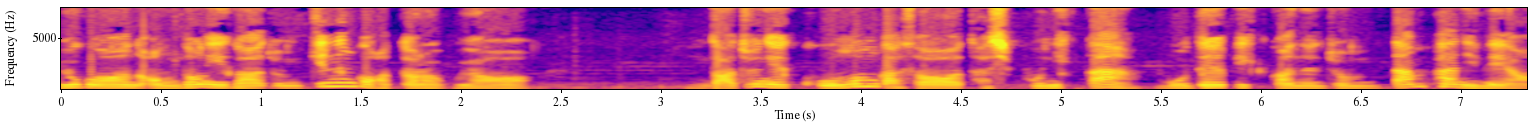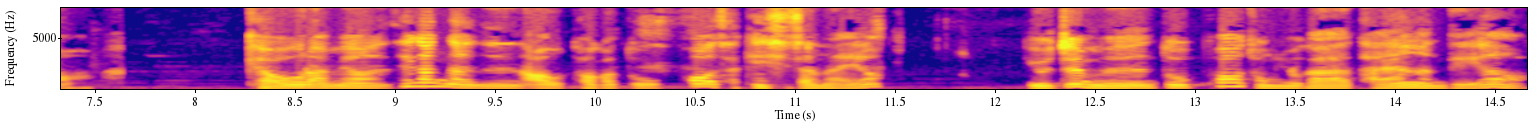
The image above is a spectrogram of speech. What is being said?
이건 엉덩이가 좀 끼는 것 같더라고요. 나중에 공홈 가서 다시 보니까 모델핏과는 좀 딴판이네요. 겨울하면 생각나는 아우터가 또 퍼 자켓이잖아요. 요즘은 또 퍼 종류가 다양한데요.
